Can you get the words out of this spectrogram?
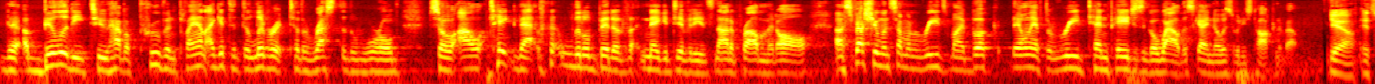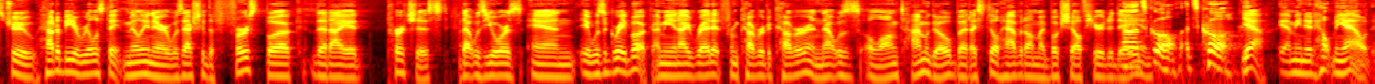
the ability to have a proven plan. I get to deliver it to the rest of the world. So I'll take that little bit of negativity. It's not a problem at all. Especially when someone reads my book, they only have to read 10 pages and go, wow, this guy knows what he's talking about. Yeah, it's true. How to Be a Real Estate Millionaire was actually the first book that I had purchased that was yours and it was a great book. I mean, I read it from cover to cover and that was a long time ago, but I still have it on my bookshelf here today. Oh, that's and, cool. That's cool. Yeah. I mean, it helped me out.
